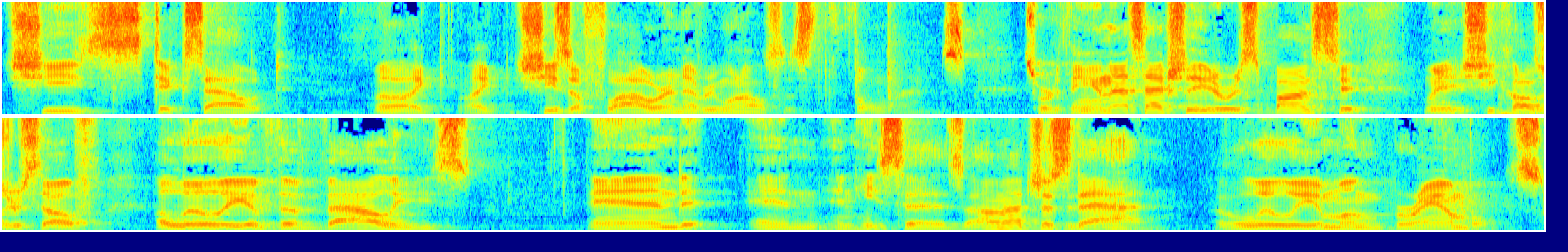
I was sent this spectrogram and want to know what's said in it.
she sticks out. Like, like she's a flower and everyone else is thorns, sort of thing. And that's actually a response to when she calls herself a lily of the valleys. And, and, and he says, Oh, not just that, a lily among brambles.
